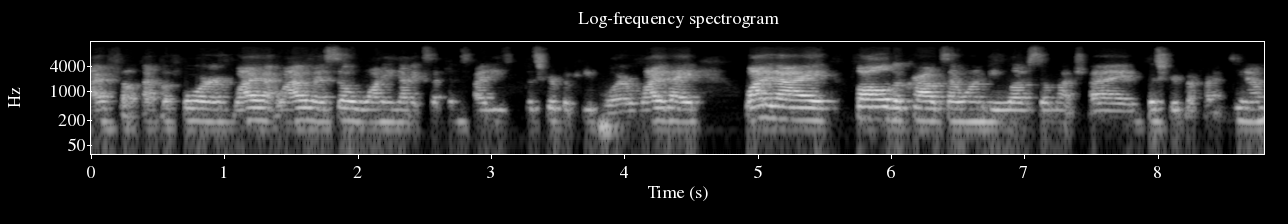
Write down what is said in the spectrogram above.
I felt that before. Why why was I so wanting that acceptance by these this group of people? Or why did I why did I follow the crowd I want to be loved so much by this group of friends you know?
